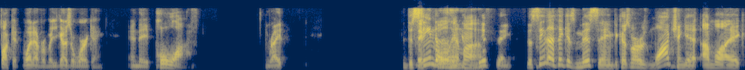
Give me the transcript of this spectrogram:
fuck it, whatever. But you guys are working. And they pull off. Right. The They scene that I think is off. missing the scene that I think is missing because when I was watching it, I'm like,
